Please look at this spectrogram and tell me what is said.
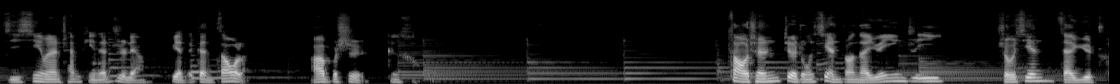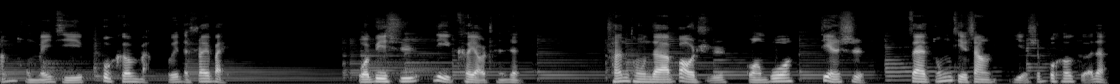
及新闻产品的质量变得更糟了，而不是更好。造成这种现状的原因之一，首先在于传统媒体不可挽回的衰败。我必须立刻要承认，传统的报纸、广播电视在总体上也是不合格的，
